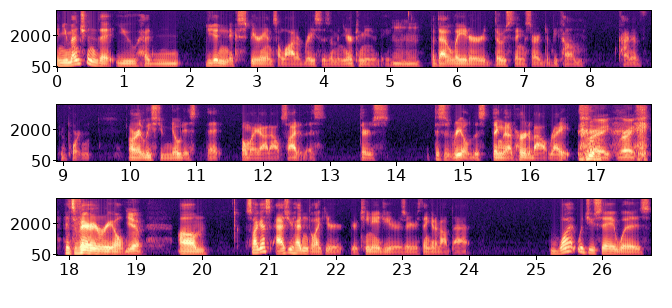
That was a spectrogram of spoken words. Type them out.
And you mentioned that you had you didn't experience a lot of racism in your community, Mhm. but that later those things started to become kind of important. Or at least you noticed that, oh my God, outside of this, there's this is real. This thing that I've heard about, right? right, right. it's very real. Yeah. Um, so I guess as you head into like your your teenage years, or you're thinking about that, what would you say was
